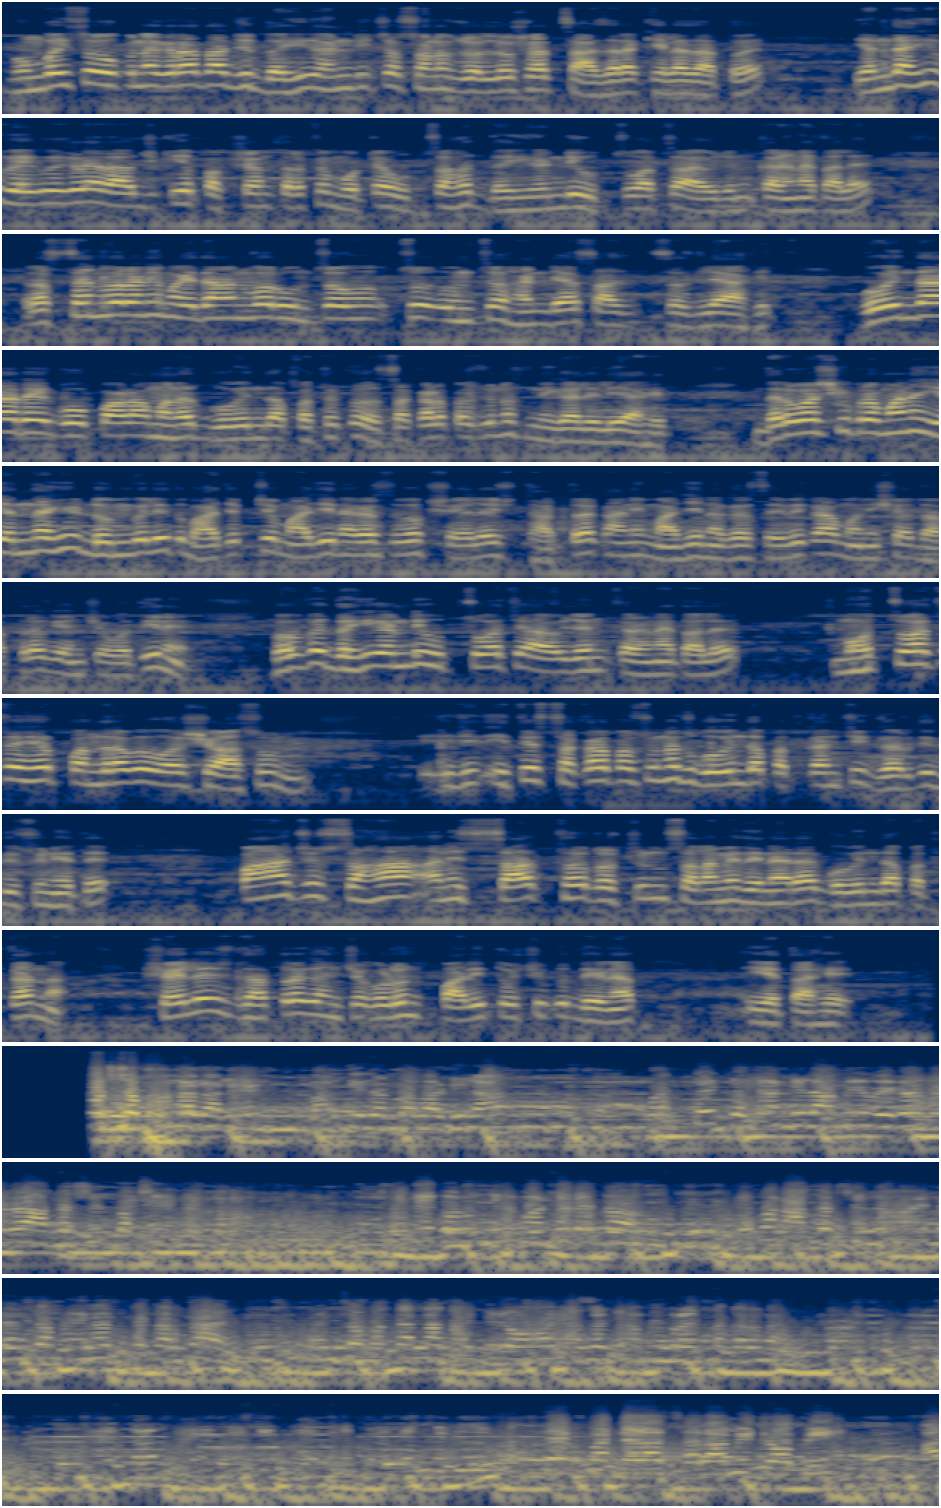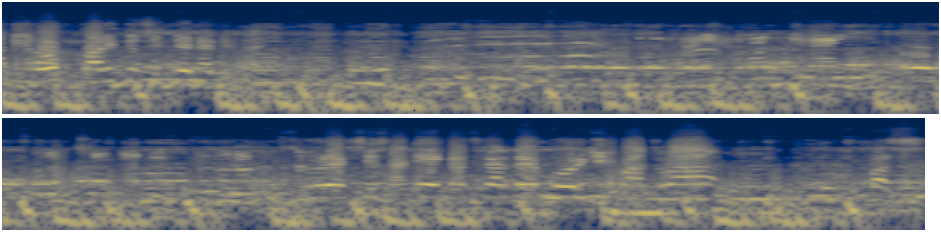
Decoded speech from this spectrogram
मुंबईसह उपनगरात आज दहीहंडीचा सण जल्लोषात साजरा केला जातोय. यंदाही वेगवेगळ्या राजकीय पक्षांतर्फे मोठ्या उत्साहात दहीहंडी उत्सवाचं आयोजन करण्यात आलं आहे रस्त्यांवर आणि मैदानांवर उंच उंच उंच हंड्या साज सजल्या आहेत. गोविंदा रे गोपाळा म्हणत गोविंदा पथकं सकाळपासूनच निघालेली आहेत. दरवर्षीप्रमाणे यंदाही डोंबिवलीत भाजपचे माजी नगरसेवक शैलेश धात्रक आणि माजी नगरसेविका मनीषा धात्रक यांच्या वतीने भव्य दहीहंडी उत्सवाचे आयोजन करण्यात आलं महोत्सवाचे हे पंधरावे वर्ष असून इथे सकाळपासूनच गोविंद पथकांची गर्दी दिसून येते. पाच सहा आणि सात थर रचून सलामी देणाऱ्या गोविंदा पथकांना शैलेश धात्रग यांच्याकडून पारितोषिक देण्यात येत आहे. वर्ष पूर्ण झाले भारतीय जनता पार्टीला. प्रत्येक दहीहंडीला आम्ही वेगळे आकर्षित बक्षीस देतो. जेणेकरून जे मंडळ येतं ते पण आकर्षित आणि त्यांचा मेहनत ते करताय त्यांचं पण त्यांना काहीतरी व्हावं यासाठी आम्ही प्रयत्न करत आहे. सलामी ट्रॉफी आणि रोख पारितोषिक देण्यात येत आहे. सुरक्षेसाठी एकच करते पोरगी वाचवा बस.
